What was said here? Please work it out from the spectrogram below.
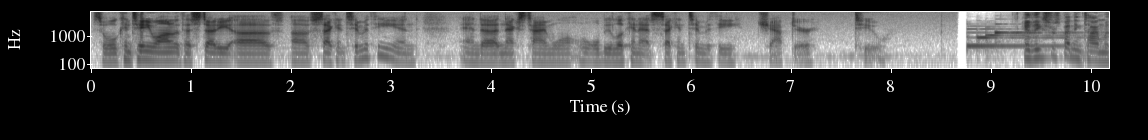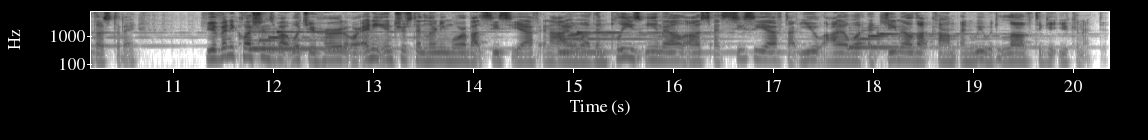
So we'll continue on with a study of, of 2 Timothy and and uh, next time we'll, we'll be looking at 2 Timothy chapter 2. Hey, thanks for spending time with us today. If you have any questions about what you heard or any interest in learning more about CCF in Iowa, then please email us at ccf.uiowa at gmail.com and we would love to get you connected.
